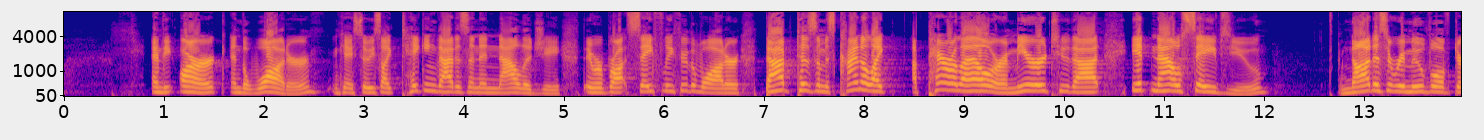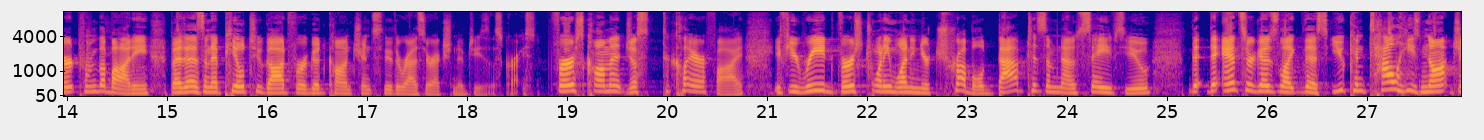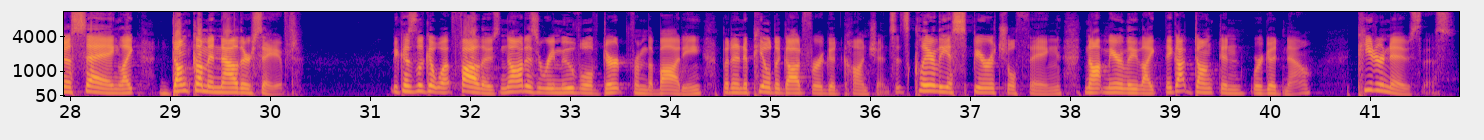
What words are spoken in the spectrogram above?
and the ark and the water. Okay, so he's like taking that as an analogy. They were brought safely through the water. Baptism is kind of like a parallel or a mirror to that. It now saves you, not as a removal of dirt from the body, but as an appeal to God for a good conscience through the resurrection of Jesus Christ. First comment, just to clarify if you read verse 21 and you're troubled, baptism now saves you, the, the answer goes like this You can tell he's not just saying, like, dunk them and now they're saved. Because look at what follows not as a removal of dirt from the body, but an appeal to God for a good conscience. It's clearly a spiritual thing, not merely like they got dunked and we're good now. Peter knows this.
